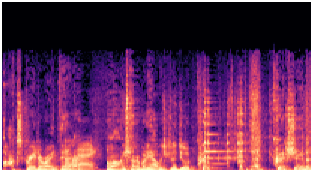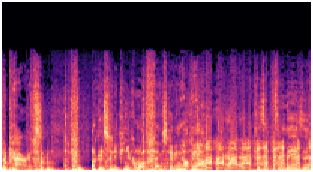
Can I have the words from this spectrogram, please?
box grater right there. Okay. And why don't we show everybody how we're just gonna do a quick quick shave in the carrots. Okay, Cindy, can you come over for Thanksgiving and help me out? Because that's amazing.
